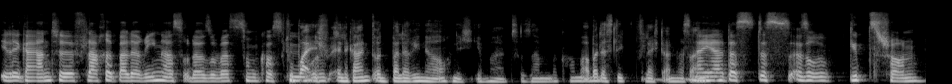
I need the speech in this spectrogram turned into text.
elegante, flache Ballerinas oder sowas zum Kostüm. Wobei ich elegant und Ballerina auch nicht immer zusammenbekomme, aber das liegt vielleicht an was anderem. Naja, das, das, also gibt's schon.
